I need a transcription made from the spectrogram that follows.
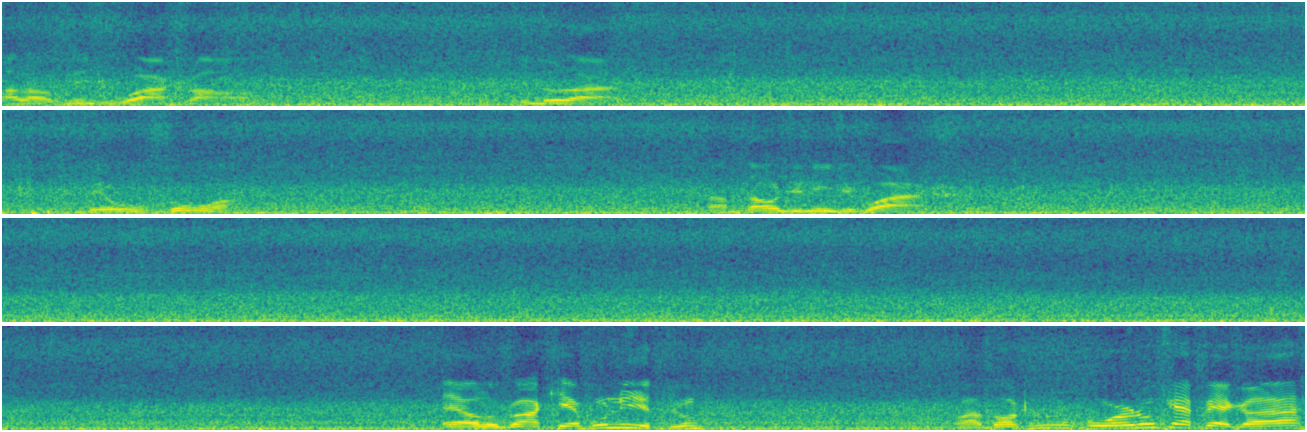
Olha lá os de guache lá, ó. Pendurado. Deu um zoom, ó. Tantão de ninho de guache. É, o lugar aqui é bonito, viu? Dó que o ouro não quer pegar.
